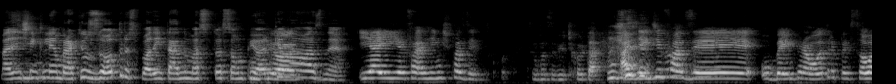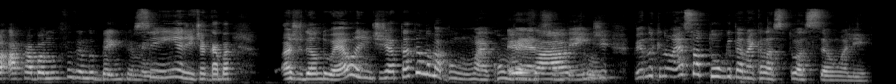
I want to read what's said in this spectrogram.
Mas a gente tem que lembrar que os outros podem estar numa situação pior, que Pior. nós, né? E aí, a gente fazer. Desculpa, se eu te cortar. A gente fazer o bem pra outra pessoa acaba nos fazendo bem também. Sim, a gente acaba ajudando ela, a gente já tá tendo uma, uma conversa, Exato. entende? Vendo que não é só tu que tá naquela situação ali.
